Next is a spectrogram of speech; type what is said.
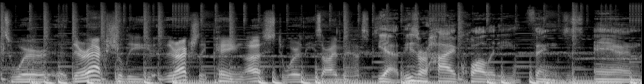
to where they're actually they're actually paying us to wear these eye masks. Yeah, these are high quality things. And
